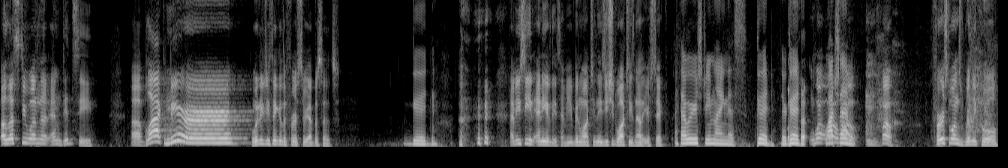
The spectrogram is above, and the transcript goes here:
oh, let's do one that M did see. Uh, Black Mirror. What did you think of the first three episodes? Good. Have you seen any of these? Have you been watching these? You should watch these now that you're sick. I thought we were streamlining this. Good. They're good. Whoa, Watch whoa, them. Whoa. whoa. First one's really cool.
